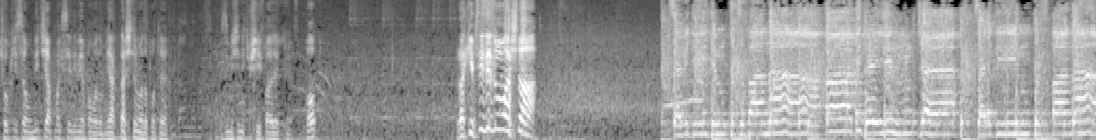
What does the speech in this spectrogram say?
Çok iyi savundu. Hiç yapmak istediğimi yapamadım. Yaklaştırmadı potaya. Bizim için hiçbir şey ifade etmiyor. Hop. Rakipsiziz bu maçta. Sevdiğim kız bana abi deyince Sevdiğim kız bana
